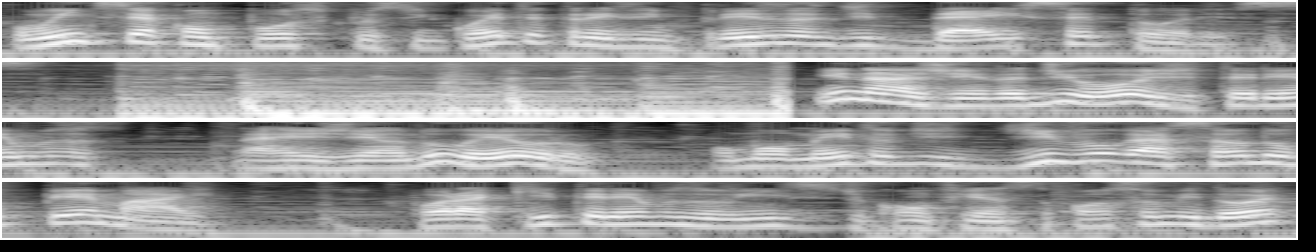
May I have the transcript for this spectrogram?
O índice é composto por 53 empresas de 10 setores. E na agenda de hoje teremos na região do euro o momento de divulgação do PMI. Por aqui teremos o índice de confiança do consumidor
